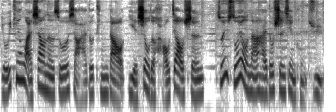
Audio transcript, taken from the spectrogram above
有一天晚上呢，所有小孩都听到野兽的嚎叫声，所以所有男孩都深陷恐惧。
